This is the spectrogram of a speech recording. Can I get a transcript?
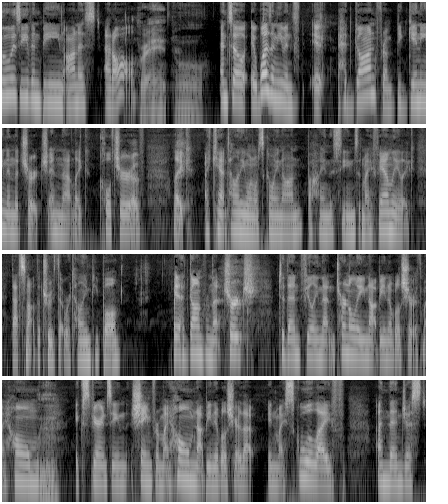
who is even being honest at all? right. Oh. And so it wasn't even it had gone from beginning in the church and that like culture of like I can't tell anyone what's going on behind the scenes in my family like that's not the truth that we're telling people. It had gone from that church to then feeling that internally not being able to share with my home, mm-hmm. experiencing shame from my home, not being able to share that in my school life and then just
